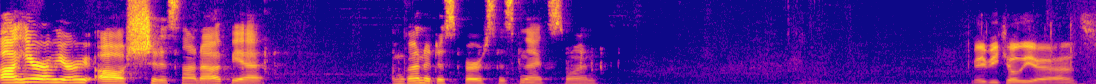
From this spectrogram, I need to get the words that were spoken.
oh, here, here, here. Oh shit, it's not up yet. I'm gonna disperse this next one. Maybe kill the ads?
